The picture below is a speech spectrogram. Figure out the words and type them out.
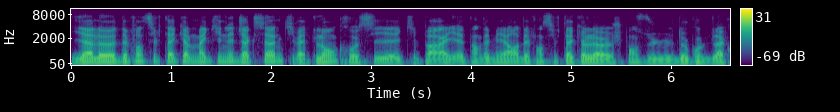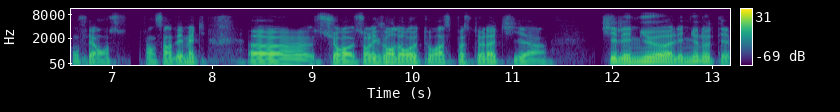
Il y a le defensive tackle McKinley Jackson qui va être l'encre aussi et qui, pareil, est un des meilleurs defensive tackles, euh, je pense, de, la conférence. Enfin, c'est un des mecs euh, sur, les joueurs de retour à ce poste-là qui, euh, qui est les mieux notés.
